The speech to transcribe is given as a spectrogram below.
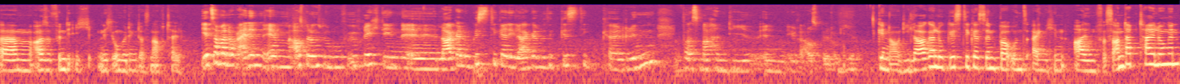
Ähm, also finde ich nicht unbedingt als Nachteil. Jetzt haben wir noch einen ähm, Ausbildungsberuf übrig, den äh, Lagerlogistiker, die Lagerlogistikerin. Was machen die in ihrer Ausbildung hier? Genau, die Lagerlogistiker sind bei uns eigentlich in allen Versandabteilungen.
